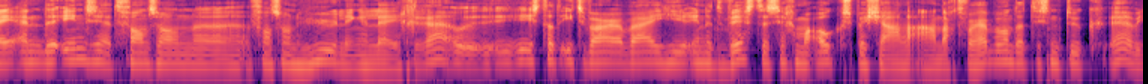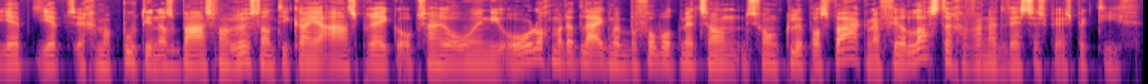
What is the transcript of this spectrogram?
Hey, en de inzet van zo'n uh, van zo'n huurlingenleger, hè? is dat iets waar wij hier in het Westen zeg maar, ook speciale aandacht voor hebben? Want dat is natuurlijk, hè, je hebt, je hebt zeg maar, Poetin als baas van Rusland, die kan je aanspreken op zijn rol in die oorlog. Maar dat lijkt me bijvoorbeeld met zo'n zo'n club als Wagner veel lastiger vanuit Westers perspectief.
